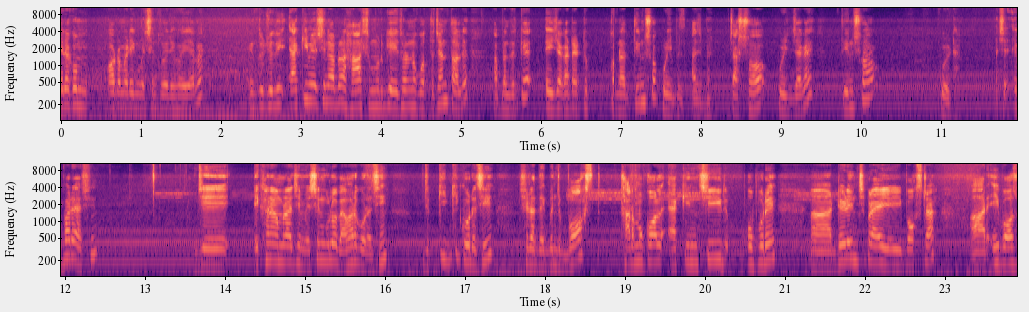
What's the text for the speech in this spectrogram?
এরকম অটোমেটিক মেশিন তৈরি হয়ে যাবে। কিন্তু যদি একই মেশিনে আপনার হাঁস, মুরগি এই ধরনের করতে চান, তাহলে আপনাদেরকে এই জায়গাটা একটু আপনার তিনশো কুড়ি পিস আসবে। চারশো কুড়ির জায়গায় তিনশো কুড়িটা। আচ্ছা এবারে আসি যে এখানে আমরা যে মেশিনগুলো ব্যবহার করেছি, যে কী কী করেছি, সেটা দেখবেন যে বক্স থার্মোকল এক ইঞ্চির ওপরে দেড় ইঞ্চি প্রায় এই বক্সটা আর এই বক্স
